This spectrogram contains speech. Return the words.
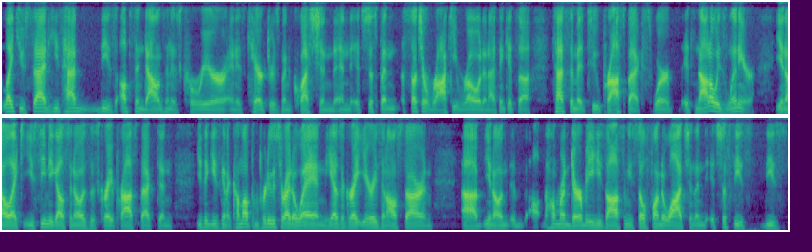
like you said, he's had these ups and downs in his career, and his character's been questioned, and it's just been such a rocky road. And I think it's a testament to prospects where it's not always linear. You know, like you see Miguel Sano as this great prospect, and you think he's going to come up and produce right away, and he has a great year. He's an all star, and uh, you know, home run derby. He's awesome. He's so fun to watch, and then it's just these these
